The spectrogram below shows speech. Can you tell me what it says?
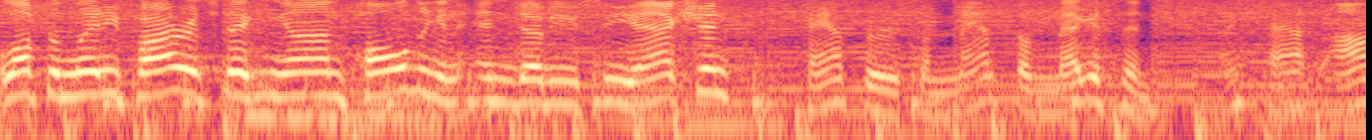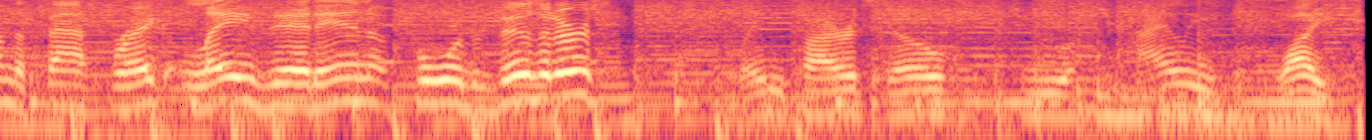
Bluffton Lady Pirates taking on Paulding in NWC action. Panthers Samantha Megason. Nice pass on the fast break. Lays it in for the visitors. Lady Pirates go to Kylie Weiss.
